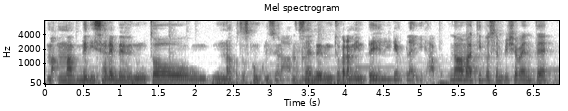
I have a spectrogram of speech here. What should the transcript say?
Ma, ma vedi, sarebbe venuto un- una cosa sconclusionata. Mhm. Sarebbe venuto veramente il gameplay di Cuphead. No, ma tipo semplicemente.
